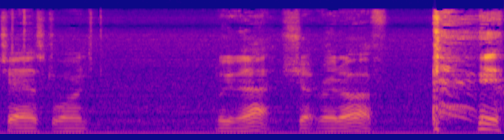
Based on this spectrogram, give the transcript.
Test one. Look at that. Shut right off. and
